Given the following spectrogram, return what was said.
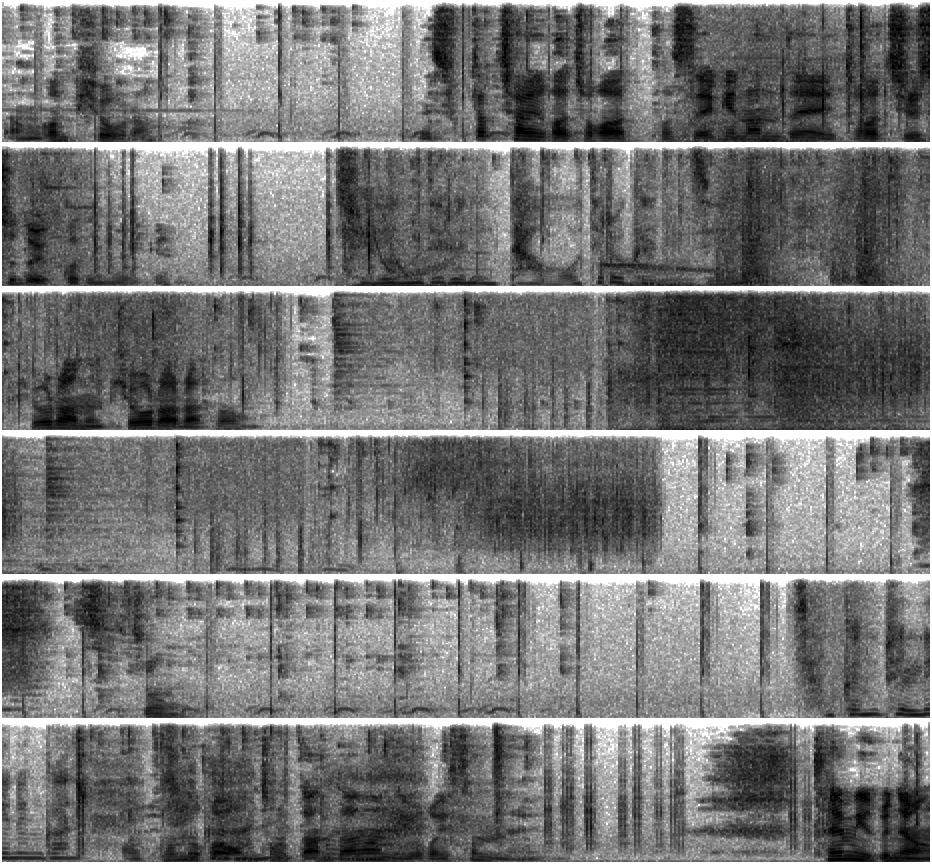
딴 건 피오라 근데 숙작 차이가 저가 더 세긴 한데 저가 질 수도 있거든요 이게 죄인들은 다 어디로 갔지? 피오라는 피오라라서 사정 잠깐 빌리는 건 아, 현우가 제가 엄청 아닐 단단한. 이유가 있었네 템이 그냥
